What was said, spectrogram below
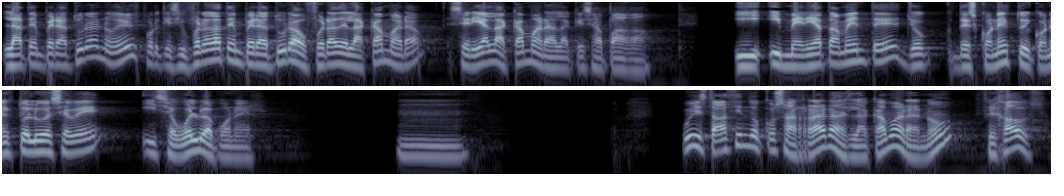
La temperatura no es, porque si fuera la temperatura o fuera de la cámara, sería la cámara la que se apaga. Y inmediatamente yo desconecto y conecto el USB y se vuelve a poner. Mm. Uy, estaba haciendo cosas raras la cámara, ¿no? Fijaos.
